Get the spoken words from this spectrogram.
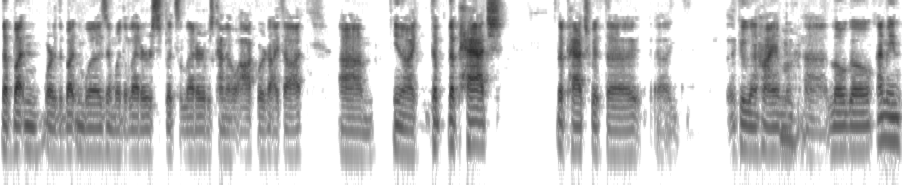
the button where the button was and where the letter splits the letter. It was kind of awkward. I thought, um, you know, like the the patch, the patch with the uh, Guggenheim uh, logo. I mean,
